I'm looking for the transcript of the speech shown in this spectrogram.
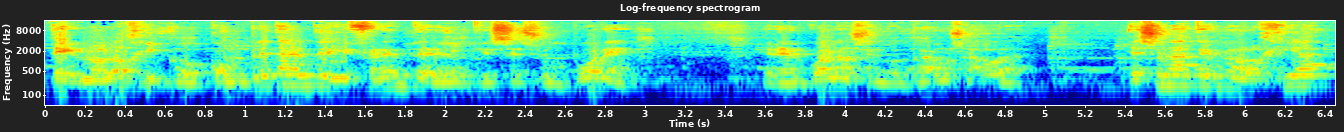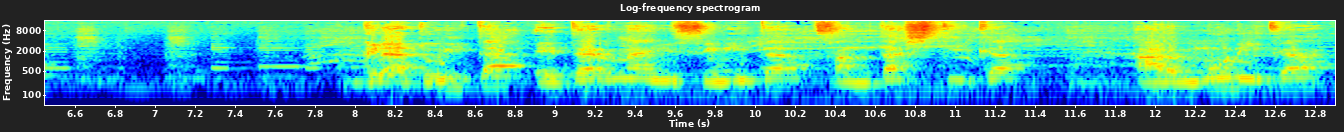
tecnológico completamente diferente del que se supone en el cual nos encontramos ahora, es una tecnología gratuita, eterna, infinita, fantástica, armónica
